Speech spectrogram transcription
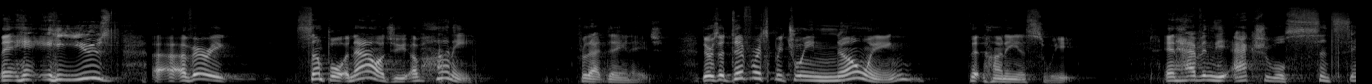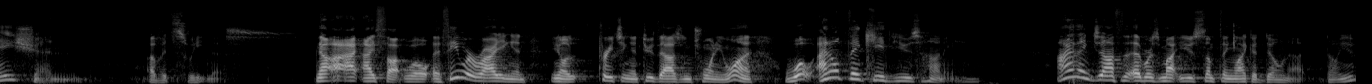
And he, he used a, a very simple analogy of honey for that day and age. There's a difference between knowing that honey is sweet and having the actual sensation of its sweetness. Now, I, I, thought, well, if he were writing and you know, preaching in 2021, what, I don't think he'd use honey. I think Jonathan Edwards might use something like a donut, don't you?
